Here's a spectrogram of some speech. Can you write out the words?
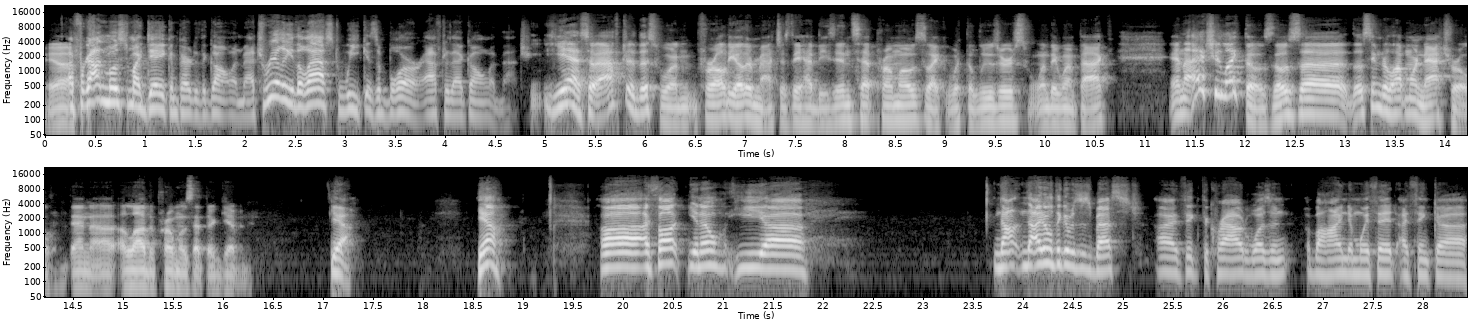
yeah. I've forgotten most of my day compared to the gauntlet match. Really, the last week is a blur after that gauntlet match. Yeah, so after this one, for all the other matches, they had these inset promos like with the losers when they went back. And I actually like those. Those uh those seemed a lot more natural than uh, a lot of the promos that they're given. Yeah. Yeah. Uh I thought, you know, he uh not I don't think it was his best. I think the crowd wasn't behind him with it. I think, uh,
